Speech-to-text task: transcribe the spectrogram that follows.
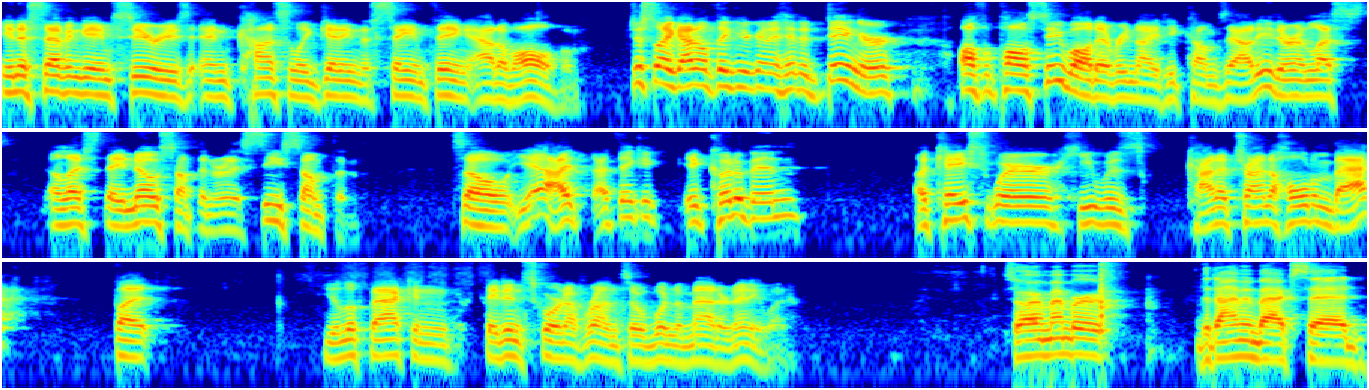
in a seven game series and constantly getting the same thing out of all of them. Just like I don't think you're going to hit a dinger off of Paul Sewald every night he comes out either, unless unless they know something or they see something. So yeah, I, I think it, it could have been a case where he was kind of trying to hold him back, but you look back and they didn't score enough runs, so it wouldn't have mattered anyway. So I remember the Diamondbacks said,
